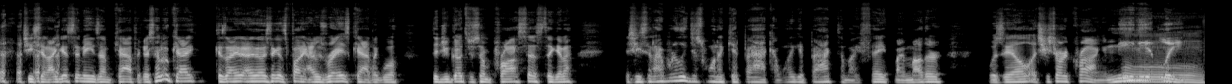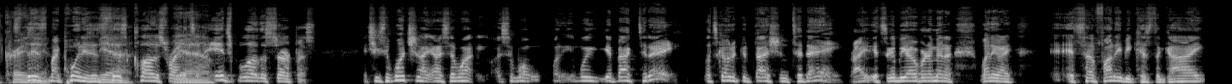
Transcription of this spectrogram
she said, I guess it means I'm Catholic. I said, okay. Cause I, I always think it's funny. I was raised Catholic. Well, did you go through some process to get up? And she said, I really just want to get back. I want to get back to my faith. My mother was ill and she started crying immediately. Mm, crazy. This, my point is, it's yeah. this close, right? Yeah. It's an inch below the surface. And she said, what should I? I said, what? I said, well, what, we get back today. Let's go to confession today, right? It's going to be over in a minute. Well, anyway, it's so funny because the guy,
